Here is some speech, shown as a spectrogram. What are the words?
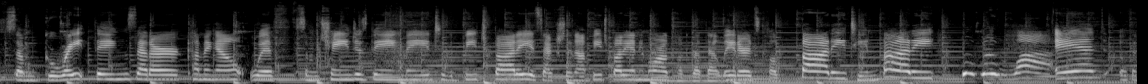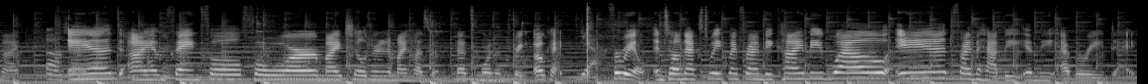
Some great things that are coming out with some changes being made to the Beachbody. It's actually not Beachbody anymore. I'll talk about that later. It's called BODi, Team BODi. Woo, woo. Why? And with an I. Oh. And I am thankful for my children and my husband. That's more than three. Okay. yeah. For real. Until next week, my friend, be kind, be well, and find the happy in the everyday.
